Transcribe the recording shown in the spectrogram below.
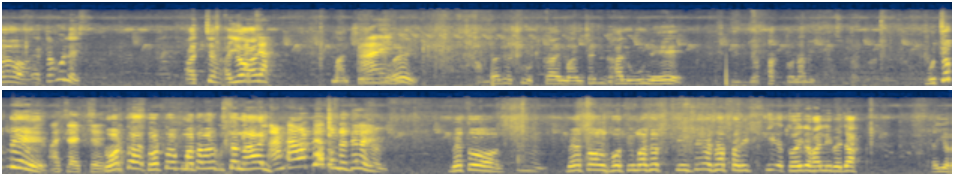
ও একটা কইলাইস। আচ্ছা আইও আচ্ছা। মানছে ওই আমরা যে সুদ খাই মানছে যদি খালি উনে ইজ্জত থাকতো না বেশি। বুঝছত নি আচ্ছা আচ্ছা। তোর তো তোর তো মাথা মার কুস্তা নাই। আমরা আমার বেতনটা দিলাই ওই বেতন? বেতন প্রতি মাসে তিন থেকে সাত তারিখ কি- তৈরি ফালিবে যা। আইও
